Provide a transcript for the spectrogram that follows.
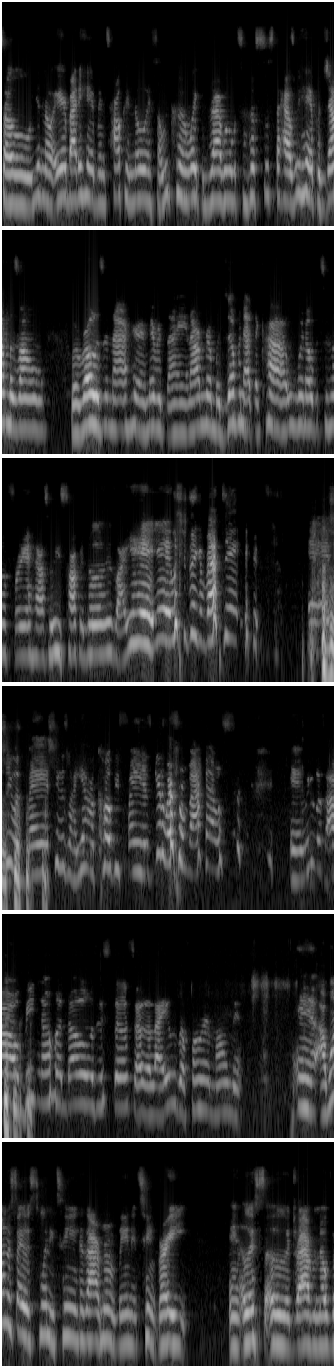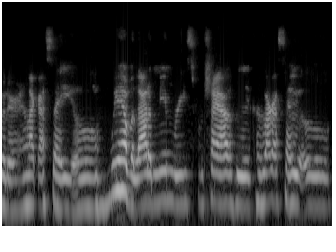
So you know everybody had been talking noise, so we couldn't wait to drive over to her sister house. We had pajamas on with rollers in our hair and everything. And I remember jumping out the car. We went over to her friend house, and he's talking to us. He's like, "Yeah, yeah, what you think about that?" and she was mad. She was like, "Y'all Kobe fans, get away from my house." and we was all beating on her nose and stuff. So like it was a fun moment. And I want to say it was 2010 because I remember being in 10th grade and us uh, driving over there. And like I say, uh, we have a lot of memories from childhood because like I say, uh,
